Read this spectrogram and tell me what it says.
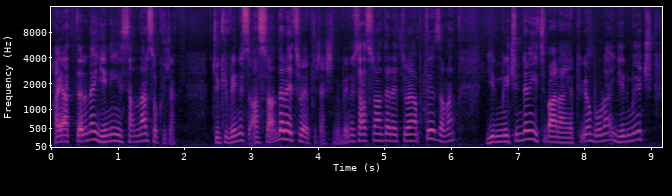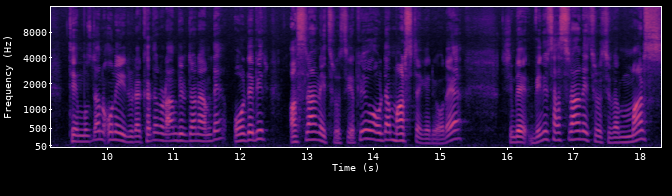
hayatlarına yeni insanlar sokacak. Çünkü Venüs Aslan'da retro yapacak şimdi. Venüs Aslan'da retro yaptığı zaman 23'ünden itibaren yapıyor. Burada 23 Temmuz'dan 10 Eylül'e kadar olan bir dönemde orada bir Aslan retrosu yapıyor ve orada Mars da geliyor oraya. Şimdi Venüs Aslan retrosu ve Mars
